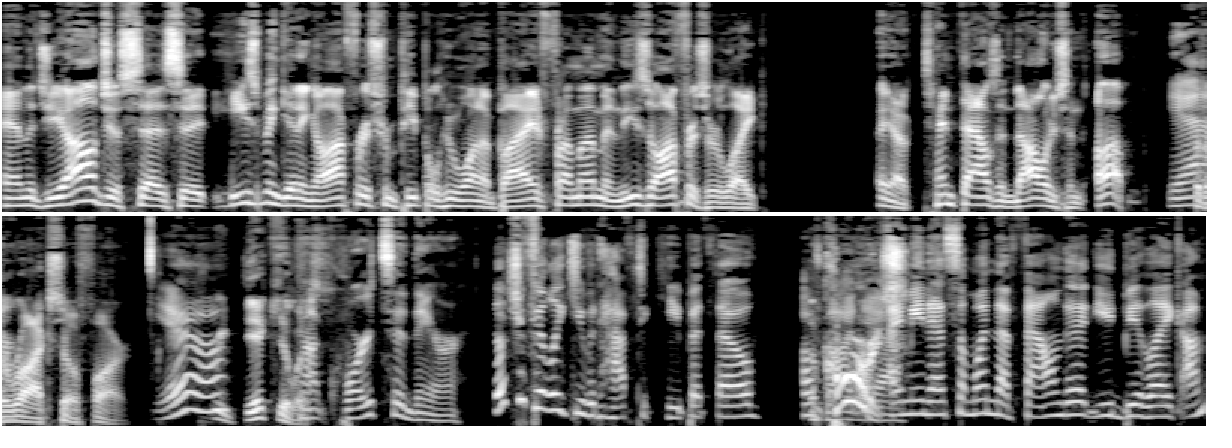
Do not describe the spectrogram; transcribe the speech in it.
And the geologist says that he's been getting offers from people who want to buy it from him, and these offers are like, you know, ten thousand dollars and up Yeah. for the rock so far. Yeah. Ridiculous. Got quartz in there. Don't you feel like you would have to keep it though? Of God, course. yeah. I mean, as someone that found it, you'd be like, I'm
